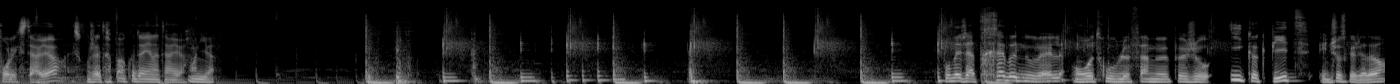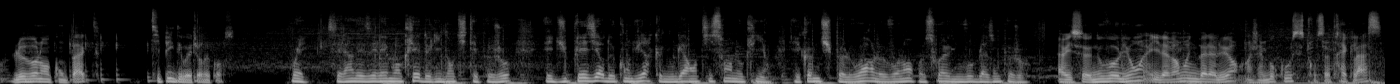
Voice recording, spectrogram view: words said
Pour l'extérieur, est-ce qu'on jetterait pas un coup d'œil à l'intérieur? On y va. Bon déjà, très bonne nouvelle, on retrouve le fameux Peugeot e-cockpit, et une chose que j'adore, le volant compact, typique des voitures de course. Oui, c'est l'un des éléments clés de l'identité Peugeot et du plaisir de conduire que nous garantissons à nos clients. Et comme tu peux le voir, le volant reçoit le nouveau blason Peugeot. Ah oui, ce nouveau Lion, il a vraiment une belle allure, j'aime beaucoup, je trouve ça très classe.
